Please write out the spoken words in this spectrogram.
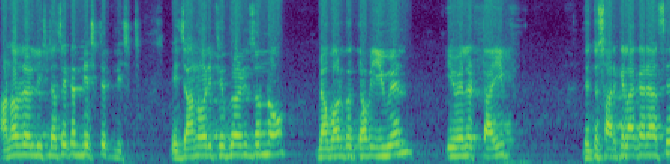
আনার্ডার লিস্ট আছে, এটা নেস্টেড লিস্ট এই জানুয়ারি ফেব্রুয়ারির জন্য ব্যবহার করতে হবে ইউএল ইউএল এর টাইপ যেহেতু সার্কেল আকারে আছে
